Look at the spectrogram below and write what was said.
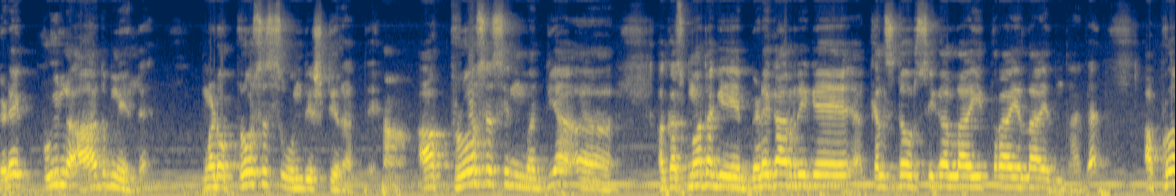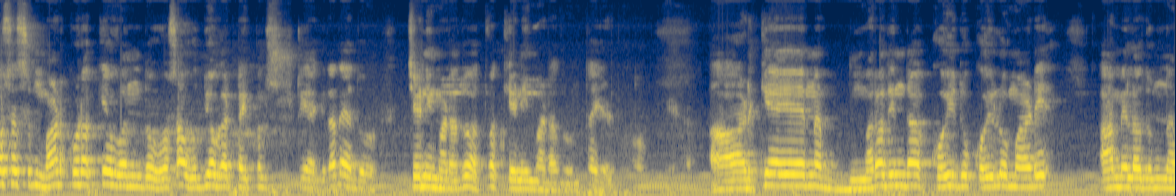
ಬೆಳೆ ಕೊಯ್ಲು ಆದಮೇಲೆ ಮಾಡೋ ಪ್ರೋಸೆಸ್ ಒಂದಿಷ್ಟು ಇರತ್ತೆ ಆ ಪ್ರೋಸೆಸ್ಸಿನ ಮಧ್ಯ ಅಕಸ್ಮಾತಾಗಿ ಬೆಳೆಗಾರರಿಗೆ ಕೆಲಸದವ್ರು ಸಿಗಲ್ಲ ಈ ಥರ ಎಲ್ಲ ಇದ್ದಾಗ ಆ ಪ್ರೋಸೆಸ್ಸನ್ನು ಮಾಡ್ಕೊಡೋಕ್ಕೆ ಒಂದು ಹೊಸ ಉದ್ಯೋಗ ಟೈಪಲ್ಲಿ ಸೃಷ್ಟಿಯಾಗಿರೋದೇ ಅದು ಚೇಣಿ ಮಾಡೋದು ಅಥವಾ ಕೇಣಿ ಮಾಡೋದು ಅಂತ ಹೇಳ್ಬೋದು. ಆ ಅಡಿಕೆನ ಮರದಿಂದ ಕೊಯ್ದು ಕೊಯ್ಲು ಮಾಡಿ ಆಮೇಲೆ ಅದನ್ನು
